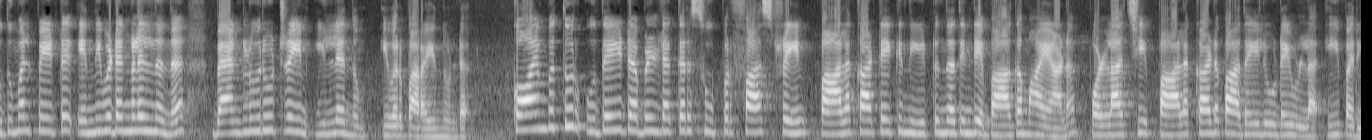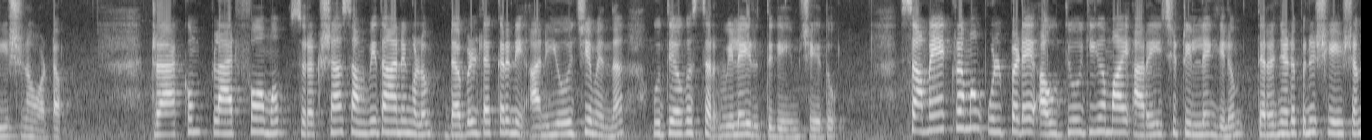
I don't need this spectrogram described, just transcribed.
ഉദുമൽപേട്ട് എന്നിവിടങ്ങളിൽ നിന്ന് ബാംഗ്ലൂരു ട്രെയിൻ ഇല്ലെന്നും ഇവർ പറയുന്നുണ്ട്. Coimbatore Uday double decker superfast train പാലക്കാട്ടേക്ക് നീട്ടുന്നതിന്റെ ഭാഗമായാണ് പൊള്ളാച്ചി പാലക്കാട് പാതയിലൂടെയുള്ള ഈ പരീക്ഷണ ഓട്ടം ട്രാക്കും പ്ലാറ്റ്ഫോമും സുരക്ഷാ സംവിധാനങ്ങളും ഡബിൾ ഡെക്കറിന് അനുയോജ്യമെന്ന് ഉദ്യോഗസ്ഥർ വിലയിരുത്തുകയും ചെയ്തു. സമയക്രമം ഉൾപ്പെടെ ഔദ്യോഗികമായി അറിയിച്ചിട്ടില്ലെങ്കിലും തെരഞ്ഞെടുപ്പിനു ശേഷം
